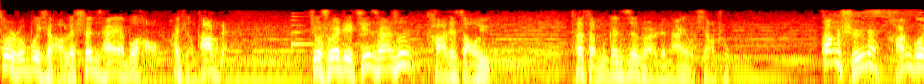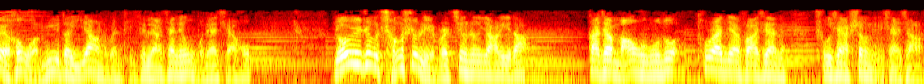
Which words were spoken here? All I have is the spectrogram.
岁数不小了，身材也不好，还挺胖的。就说这金三顺他的遭遇，他怎么跟自个儿的男友相处？当时呢，韩国也和我们遇到一样的问题，就两千零五年前后，由于这个城市里边竞争压力大，大家忙活工作，突然间发现呢，出现剩女现象了。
